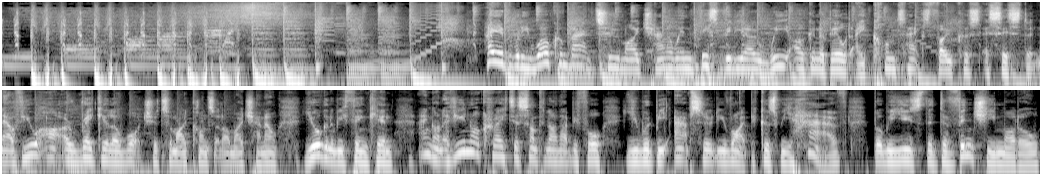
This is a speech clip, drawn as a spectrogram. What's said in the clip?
Thank you. Hey everybody, welcome back to my channel. In this video, we are going to build a context focus assistant. Now, if you are a regular watcher to my content on my channel, you're going to be thinking, hang on, have you not created something like that before? You would be absolutely right because we have, but we use the DaVinci model,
